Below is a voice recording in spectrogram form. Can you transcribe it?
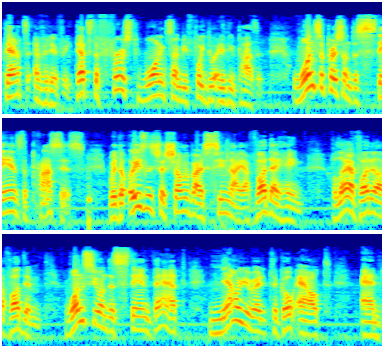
That's Eved Ivri. That's the first warning sign before you do anything positive. Once a person understands the process, where the Oizen Shashama Bar Sinai, Avadim, once you understand that, now you're ready to go out and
